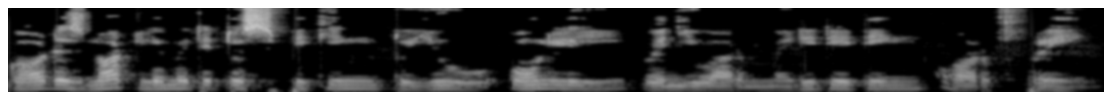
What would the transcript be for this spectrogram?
God is not limited to speaking to you only when you are meditating or praying.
